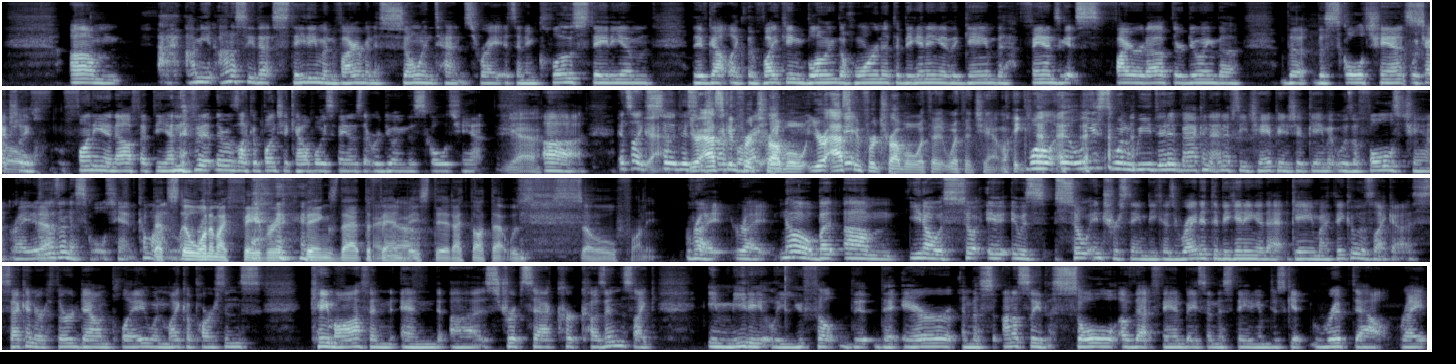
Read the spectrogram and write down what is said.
Um, I, I mean, honestly, that stadium environment is so intense, right? It's an enclosed stadium. They've got like the Viking blowing the horn at the beginning of the game. The fans get fired up. They're doing the the the skull chant, which skull. actually, funny enough, at the end of it, there was like a bunch of Cowboys fans that were doing the skull chant. Yeah. Uh, it's like yeah. so You're asking for right? trouble. Like, You're asking it, for trouble with it with a chant like well, that. at least when we did it back in the NFC Championship game, it was a Foles chant, right? It yeah. wasn't a skull chant. Come on. That's still like, one of my favorite things that the fan base did. I thought that was so funny. Right, right. No, but um, you know, it was so it, it, was so interesting because right at the beginning of that game, I think it was like a second or third down play when Micah Parsons came off and and uh, strip sack Kirk Cousins, like immediately you felt the the air and the honestly the soul of that fan base in the stadium just get ripped out, right?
